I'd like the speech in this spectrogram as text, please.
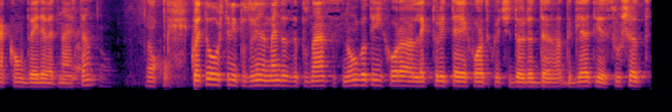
HackConf 2019. Много Което ще ми позволи на мен да се запозная с много готини хора, лекторите, хората, които ще дойдат да, да гледат и да слушат.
